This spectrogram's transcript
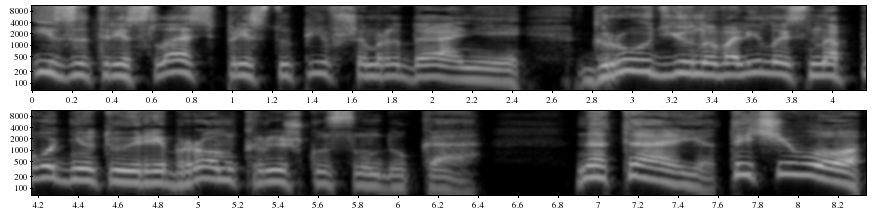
и затряслась в приступившем рыдании, грудью навалилась на поднятую ребром крышку сундука. «Наталья, ты чего?»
